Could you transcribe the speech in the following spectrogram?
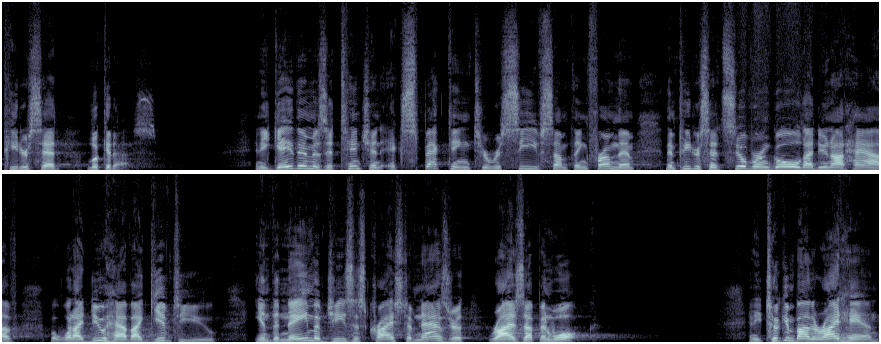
Peter said, Look at us. And he gave them his attention, expecting to receive something from them. Then Peter said, Silver and gold I do not have, but what I do have I give to you. In the name of Jesus Christ of Nazareth, rise up and walk. And he took him by the right hand,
